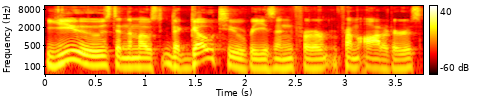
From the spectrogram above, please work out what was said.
used and the most the go-to reason for from auditors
